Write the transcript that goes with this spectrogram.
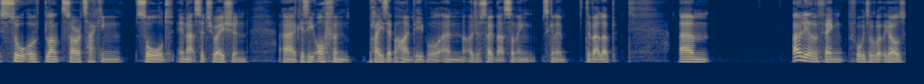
sort of blunts our attacking sword in that situation because he often plays it behind people, and I just hope that's something that's going to develop. Um, only other thing before we talk about the goals,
